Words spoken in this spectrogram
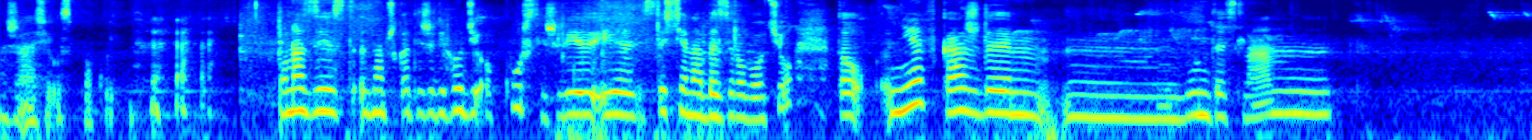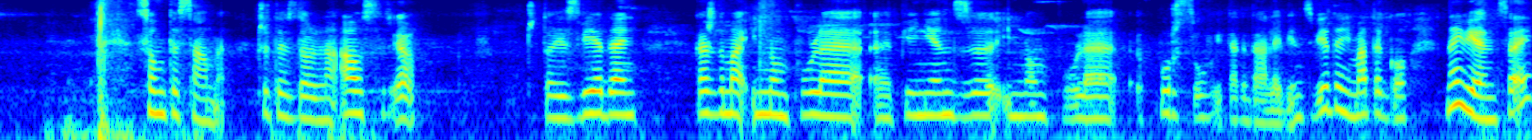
Marzena się uspokój. U nas jest na przykład, jeżeli chodzi o kurs, jeżeli je- jesteście na bezrobociu, to nie w każdym mm, Bundesland są te same. Czy to jest Dolna Austria, czy to jest Wiedeń. Każdy ma inną pulę e, pieniędzy, inną pulę kursów i tak dalej. Więc Wiedeń ma tego najwięcej.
